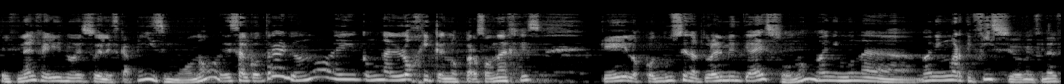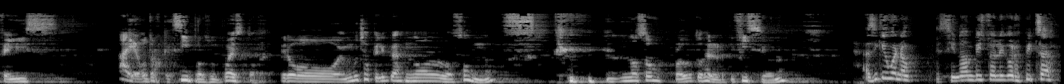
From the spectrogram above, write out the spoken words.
El final feliz no es el escapismo, ¿no? Es al contrario, ¿no? Hay como una lógica en los personajes que los conduce naturalmente a eso, ¿no? No hay ninguna, no hay ningún artificio en el final feliz. Hay otros que sí, por supuesto, pero en muchas películas no lo son, ¿no? no son productos del artificio, ¿no? Así que bueno, si no han visto Licorice Pizza,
